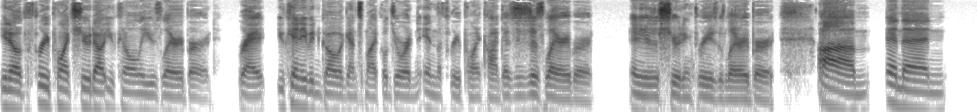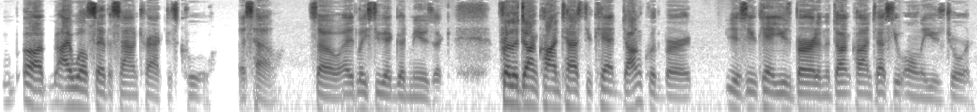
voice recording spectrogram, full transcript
you know the three-point shootout. You can only use Larry Bird, right? You can't even go against Michael Jordan in the three-point contest. It's just Larry Bird and you're just shooting threes with Larry Bird. Um, and then uh, I will say the soundtrack is cool as hell. So at least you get good music. For the dunk contest, you can't dunk with Bird. You, you can't use Bird in the dunk contest. You only use Jordan.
